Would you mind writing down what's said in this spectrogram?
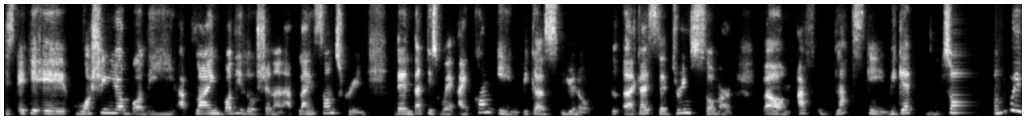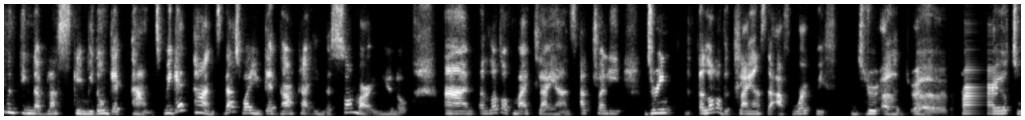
is AKA washing your body, applying body lotion and applying sunscreen, then that is where I come in because, you know, like I said, during summer, um, after black skin, we get some people even think that black skin, we don't get tans. We get tans. That's why you get darker in the summer, you know. And a lot of my clients actually, during a lot of the clients that I've worked with uh, uh, prior to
